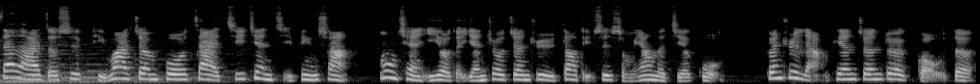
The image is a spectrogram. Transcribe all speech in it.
再来则是体外震波在肌腱疾病上，目前已有的研究证据到底是什么样的结果？根据两篇针对狗的。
